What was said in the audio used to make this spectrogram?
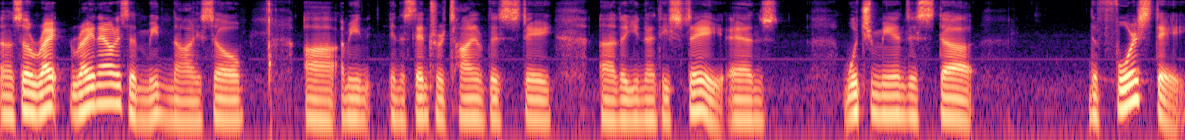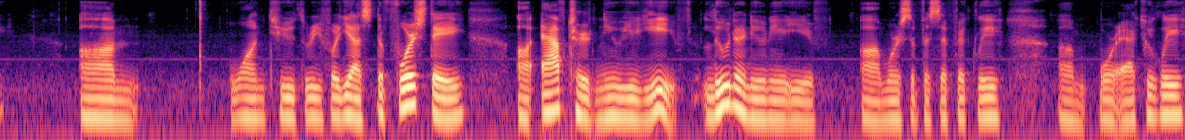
uh, so right right now it's at midnight. So uh, I mean in the central time of this day, uh, the United States, and which means it's the the fourth day um, one, two, three, four. Yes, the fourth day uh, after New Year Eve, Lunar New Year Eve, uh, more specifically, um, more accurately.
